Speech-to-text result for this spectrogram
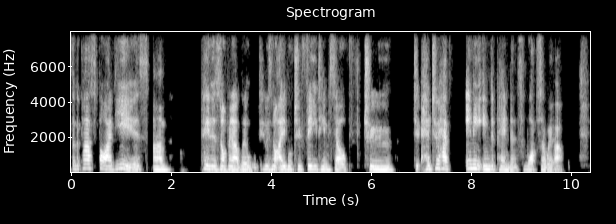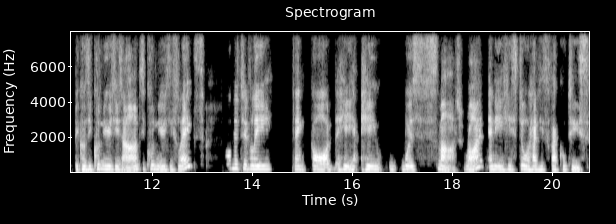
for the past five years, um, Peter's not been able. He was not able to feed himself to to had to have any independence whatsoever because he couldn't use his arms, he couldn't use his legs. Cognitively, thank God, he he was smart, right? And he he still had his faculties.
